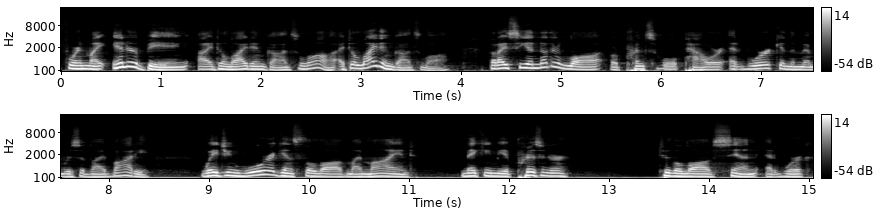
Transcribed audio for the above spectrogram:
For in my inner being, I delight in God's law. I delight in God's law. But I see another law or principle, power at work in the members of my body, waging war against the law of my mind, making me a prisoner to the law of sin at work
